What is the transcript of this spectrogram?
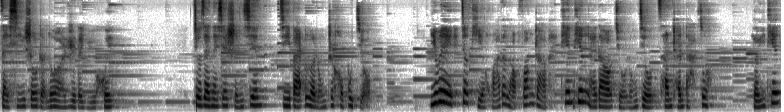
在吸收着落日的余晖。就在那些神仙击败恶龙之后不久，一位叫铁华的老方丈天天来到九龙臼参禅打坐。有一天，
